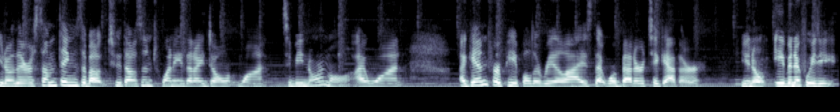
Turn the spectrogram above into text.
You know, there are some things about 2020 that I don't want to be normal. I want, again, for people to realize that we're better together. You know, even if we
